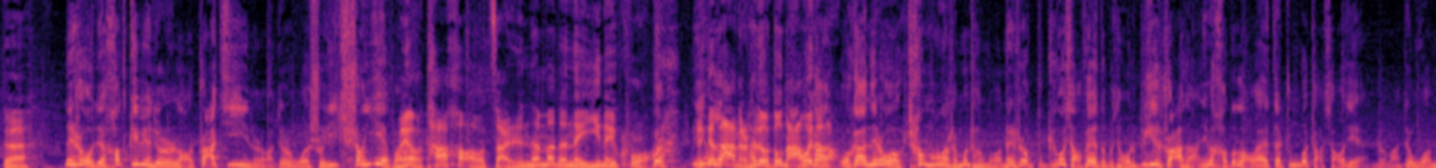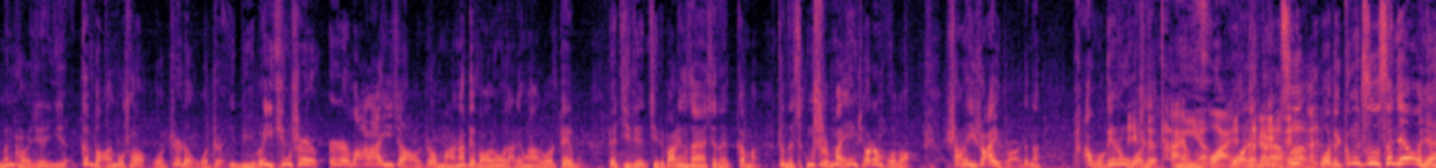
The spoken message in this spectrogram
对，那时候我觉得 housekeeping 就是老抓鸡，你知道吗？就是我属于上夜班。没有他好攒人他妈的内衣内裤，不是人家落那儿他就都拿回来了。我告诉你，那时候我猖狂到什么程度？那时候不给我小费都不行，我就必须抓他，因为好多老外在中国找小姐，你知道吗？就我门口就一跟保安部说，我知道，我这里边一听声儿哇啦一叫，我知道马上给保安部打电话，我说这这几里几里八零三现在干嘛？正在从事卖淫嫖娼活动，上来一抓一准，真的啊！我跟你说，我这太坏了，我这太工资坏了，我这工资三千块钱，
